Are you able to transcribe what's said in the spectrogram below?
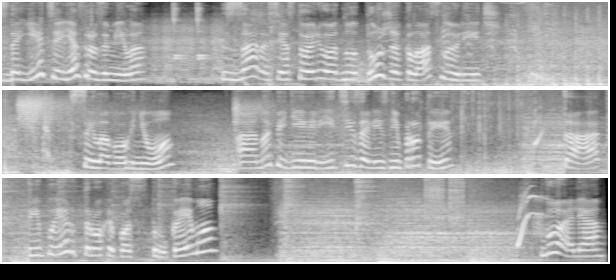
здається, я зрозуміла. Зараз я створю одну дуже класну річ. Сила вогню. Ану, підігріть ці залізні прути. Так, тепер трохи постукаємо. Вуаля!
